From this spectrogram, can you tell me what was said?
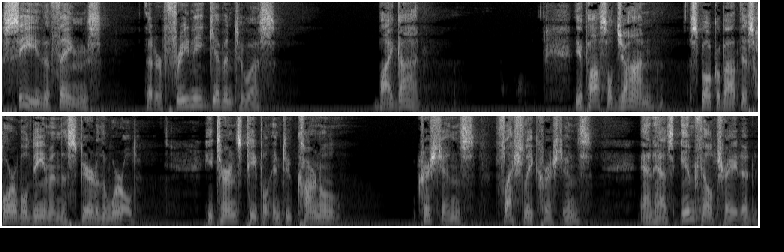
see the things that are freely given to us by God. The Apostle John spoke about this horrible demon, the spirit of the world. He turns people into carnal Christians, fleshly Christians, and has infiltrated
